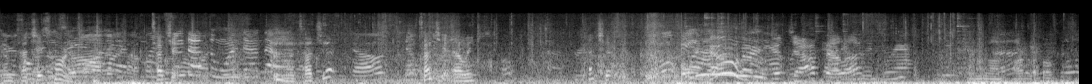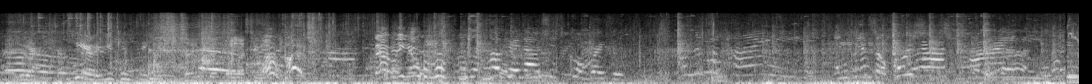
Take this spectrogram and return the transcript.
Come touch his horn. Touch it. That's the one that that. You wanna touch it? Touch it, Ellie. Touch it. Good job, Bella. You want autofocus? Yeah. Here, you can take it. Unless you want. Ellie, go. Okay, now she's cold breaker. Oh, look how tiny. And here's a horse. Tiny.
